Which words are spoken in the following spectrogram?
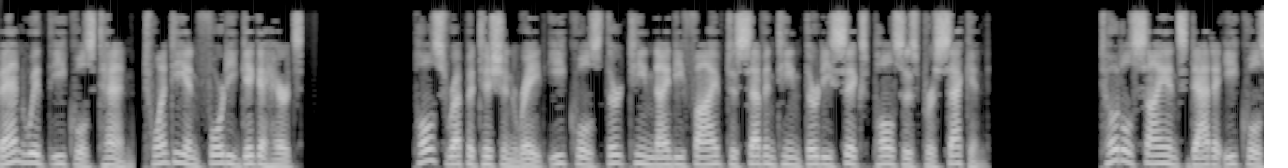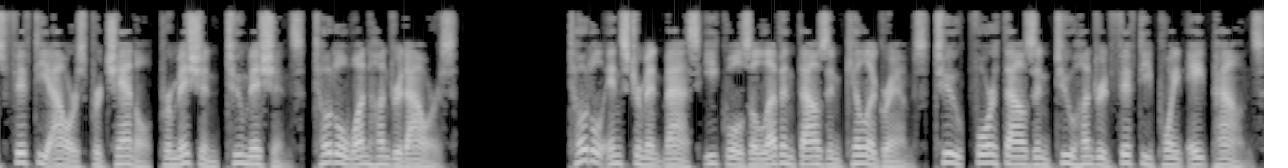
Bandwidth equals 10, 20 and 40 GHz. Pulse repetition rate equals 1395 to 1736 pulses per second. Total science data equals 50 hours per channel per mission, 2 missions, total 100 hours. Total instrument mass equals 11,000 kilograms, 2 4,250.8 pounds.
